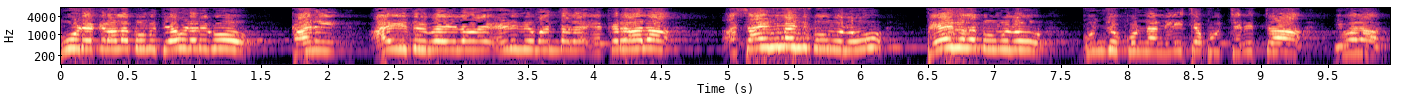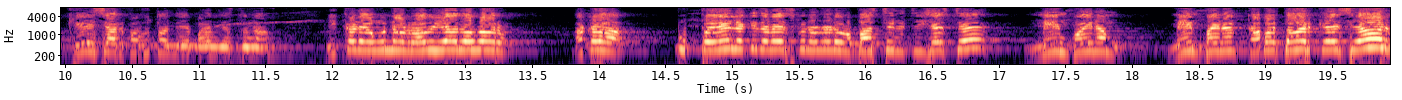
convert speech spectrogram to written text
మూడెకరాల భూమి దేవుడరుగు కానీ ఐదు వేల ఎనిమిది వందల ఎకరాల అసైన్మెంట్ భూములు పేదల భూములు గుంజుకున్న నీచపు చరిత్ర ఇవాళ కేసీఆర్ ప్రభుత్వం మనం చేస్తున్నాం. ఇక్కడే ఉన్నాడు రవి యాదవ్ గారు. అక్కడ ముప్పై ఏళ్ళ కింద వేసుకున్నాడు ఒక బస్తీని తీసేస్తే మేం పోయినాం. మేం పోయినాం ఖబర్దార్ కేసీఆర్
